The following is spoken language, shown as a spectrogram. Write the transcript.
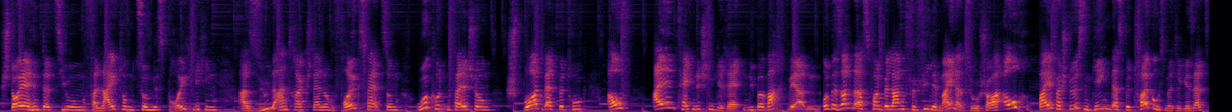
Steuerhinterziehung, Verleitung zur missbräuchlichen Asylantragstellung, Volksverhetzung, Urkundenfälschung, Sportwettbetrug auf allen technischen Geräten überwacht werden. Und besonders von Belang für viele meiner Zuschauer, auch bei Verstößen gegen das Betäubungsmittelgesetz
